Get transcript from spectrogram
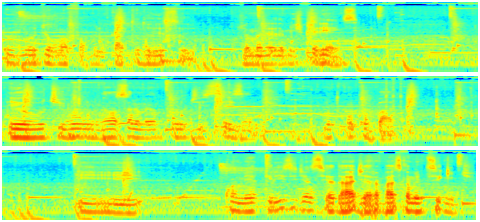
eu vou de alguma forma linkar tudo isso de uma maneira da minha experiência. Eu tive um relacionamento de seis anos, muito conturbado. E com a minha crise de ansiedade era basicamente o seguinte.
